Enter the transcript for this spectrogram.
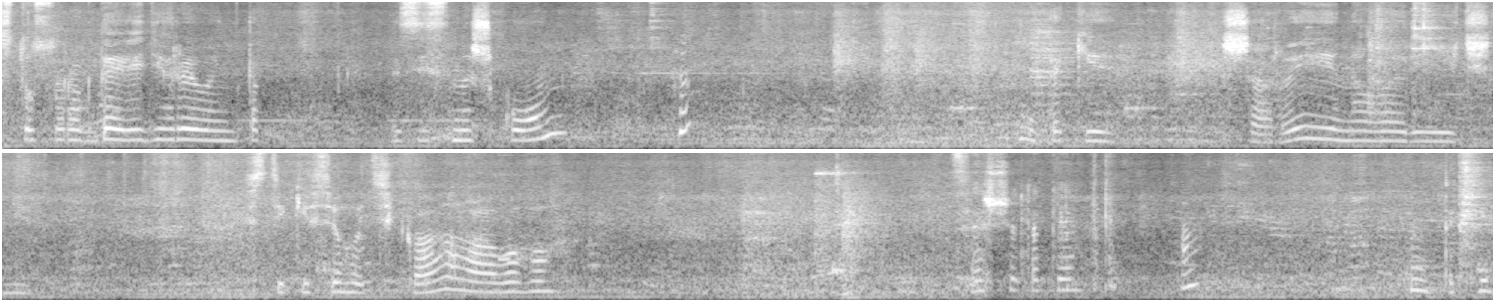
149 гривень так зі знижком. Хм. І такі шари новорічні. Стільки всього цікавого. Це що таке? Ось такі.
